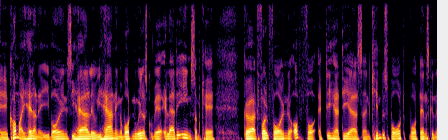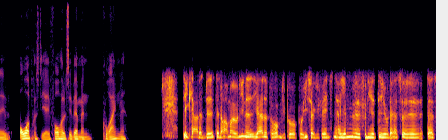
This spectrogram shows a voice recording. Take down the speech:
øh, kommer i hallerne i Vojens, i Herlev, i Herning, og hvor det nu ellers kunne være? Eller er det en, som kan gøre, at folk får øjnene op for, at det her det er altså en kæmpe sport, hvor danskerne overpræsterer i forhold til, hvad man kunne regne med? Det er klart, at det, den rammer jo lige ned i hjertet forhåbentlig på, på ishockeyfansen herhjemme, øh, fordi at det er jo deres, øh, deres,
